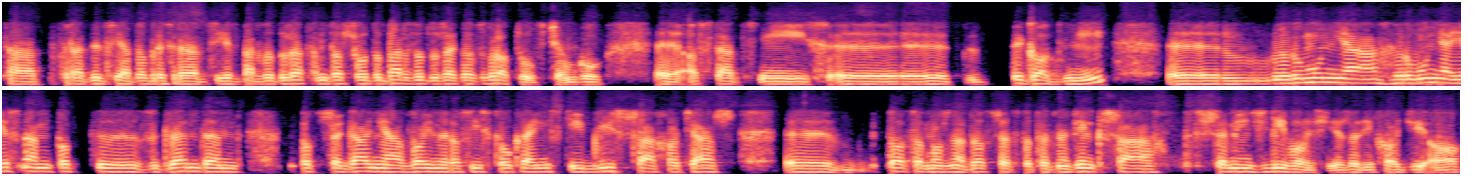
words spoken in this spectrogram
Ta tradycja dobrych relacji jest bardzo duża. Tam doszło do bardzo dużego zwrotu w ciągu ostatnich tygodni. Y, Rumunia, Rumunia jest nam pod y, względem postrzegania wojny rosyjsko-ukraińskiej bliższa, chociaż y, to, co można dostrzec, to pewna większa wstrzemięźliwość, jeżeli chodzi o,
